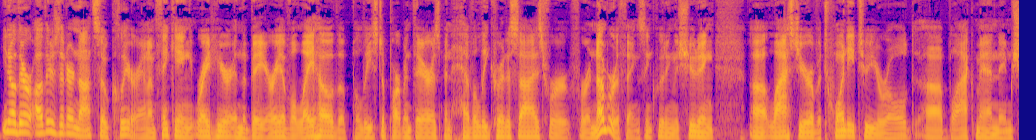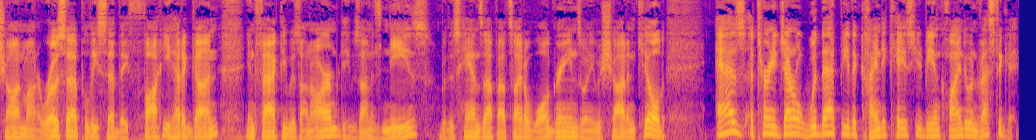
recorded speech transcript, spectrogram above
you know, there are others that are not so clear. And I'm thinking right here in the Bay Area, Vallejo, the police department there has been heavily criticized for, for a number of things, including the shooting uh, last year of a 22 year old uh, black man named Sean Monterrosa. Police said they thought he had a gun. In fact, he was unarmed. He was on his knees with his hands up outside of Walgreens when he was shot and killed. As Attorney General, would that be the kind of case you'd be inclined to investigate?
